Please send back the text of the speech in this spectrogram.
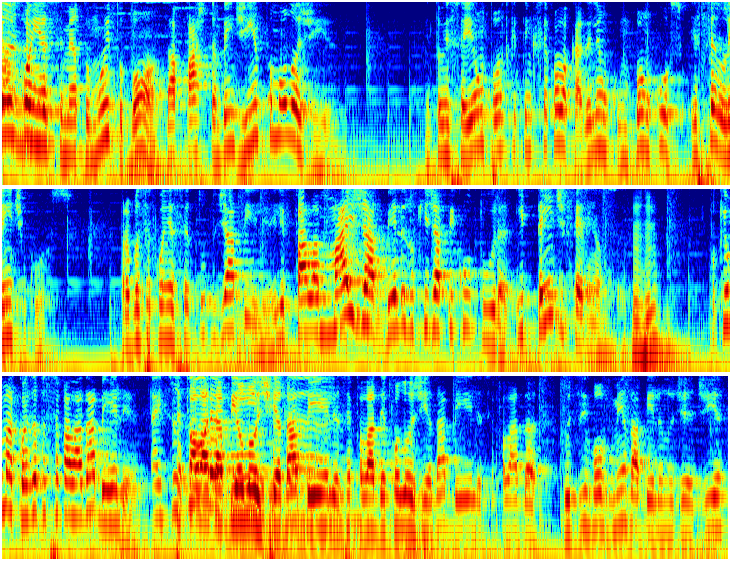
ele é um conhecimento muito bom da parte também de entomologia. Então isso aí é um ponto que tem que ser colocado. Ele é um, um bom curso, excelente curso. Para você conhecer tudo de abelha. Ele fala mais de abelha do que de apicultura. E tem diferença. Uhum. Porque uma coisa é você falar da abelha. Você falar da biologia da física. abelha, você falar da ecologia da abelha, você falar da- do desenvolvimento da abelha no dia a dia.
